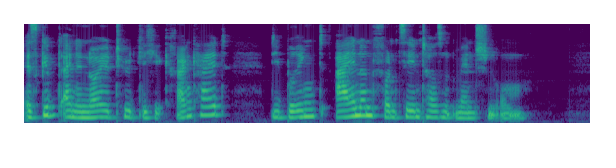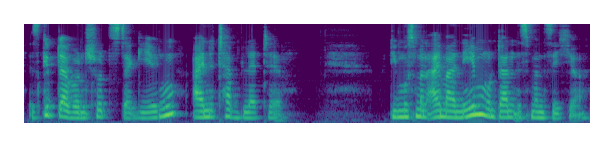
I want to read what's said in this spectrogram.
es gibt eine neue tödliche Krankheit, die bringt einen von 10.000 Menschen um. Es gibt aber einen Schutz dagegen, eine Tablette. Die muss man einmal nehmen und dann ist man sicher.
